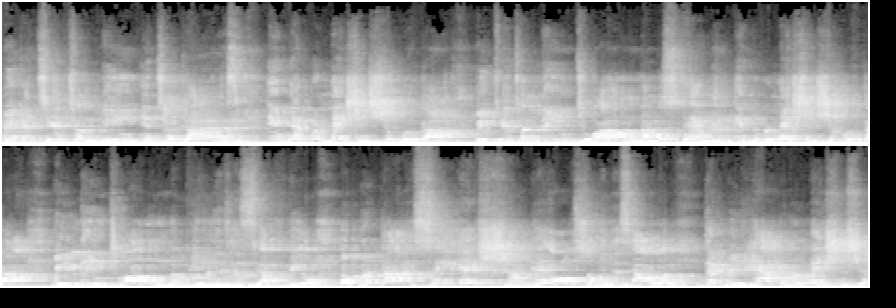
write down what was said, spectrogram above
we can tend to lean into darkness in that relationship with God. We tend to lean to our own understanding in the relationship with God. We lean to our own opinions self-will. But what God is saying is Sunday also in this hour that we have a relationship,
